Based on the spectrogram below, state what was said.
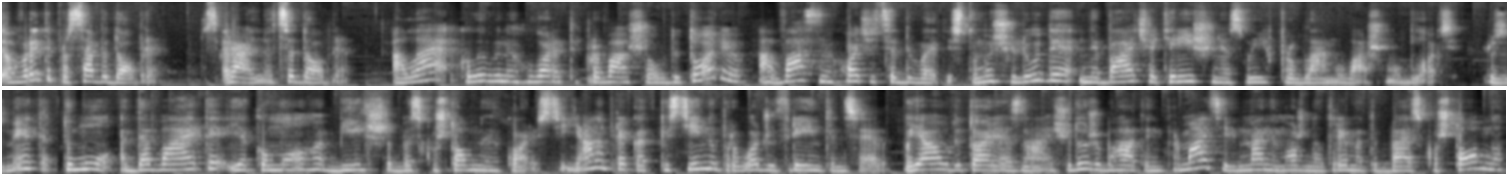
Говорити про себе добре. Реально, це добре. Але коли ви не говорите про вашу аудиторію, а вас не хочеться дивитись, тому що люди не бачать рішення своїх проблем у вашому блозі. Розумієте? Тому давайте якомога більше безкоштовної користі. Я, наприклад, постійно проводжу фрі інтенсиви. Моя аудиторія знає, що дуже багато інформації від мене можна отримати безкоштовно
